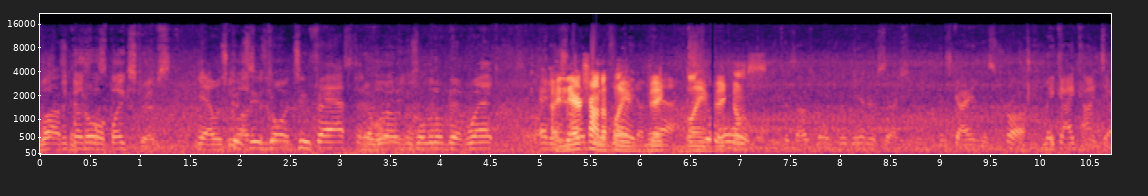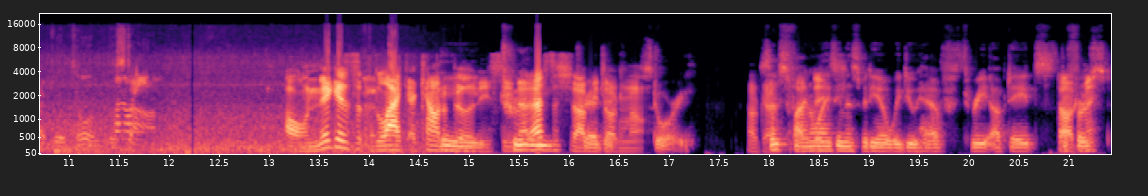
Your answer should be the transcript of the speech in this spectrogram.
Lost Because control. of the spike strips. Yeah, it was because lost he was control. going too fast and the road was a little bit wet. he And they're trying to blame him, vic- yeah. blame victims? Because I was going through the intersection. This guy in this truck. Make eye contact with him. Tell him to stop. Oh, niggas lack accountability. See, now that's the shit I be talking about. Story. Okay. Since finalizing updates. this video, we do have three updates. The to me. first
